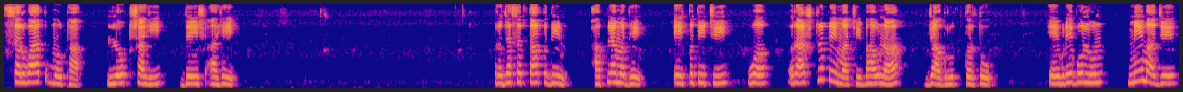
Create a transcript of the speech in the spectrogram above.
सर्वात मोठा लोकशाही देश आहे. प्रजासत्ताक दिन आपल्यामध्ये एकतेची व राष्ट्रप्रेमाची भावना जागृत करतो. एवढे बोलून मी माझे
